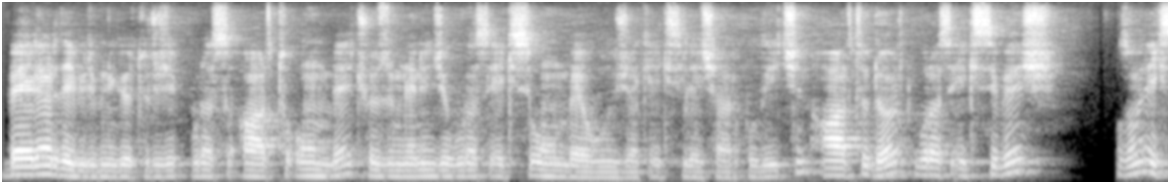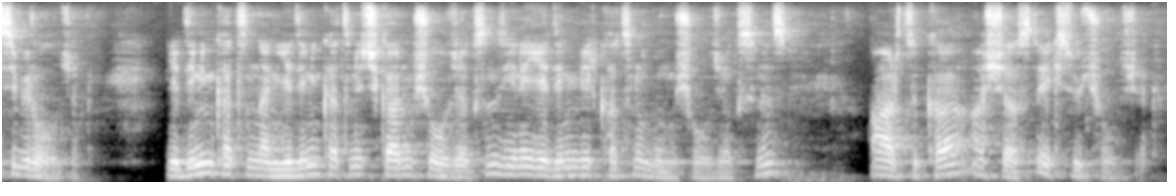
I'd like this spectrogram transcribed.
B'ler de birbirini götürecek. Burası artı 10B. Çözümlenince burası eksi 10B olacak. Eksiyle çarpıldığı için. Artı 4. Burası eksi 5. O zaman eksi 1 olacak. 7'nin katından 7'nin katını çıkarmış olacaksınız. Yine 7'nin bir katını bulmuş olacaksınız. Artı K aşağısı da eksi 3 olacak.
